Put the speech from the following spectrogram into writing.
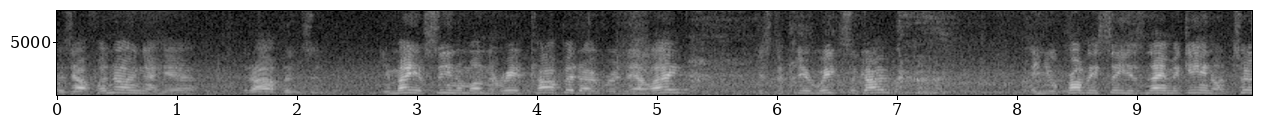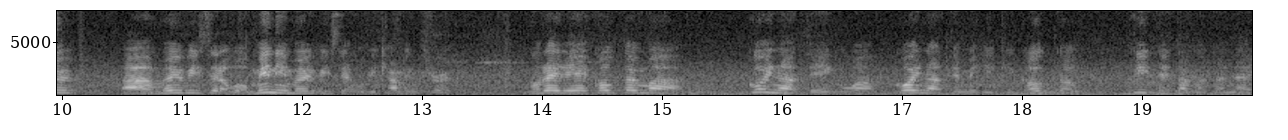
is our whanaunga here, Ra Vincent. You may have seen him on the red carpet over in LA just a few weeks ago. And you'll probably see his name again on two uh, movies that are, well, many movies that will be coming through. Nō re re koutou mā, koi nā te ingoa, koi nā te mihi ki koutou, ki te tangata nei,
